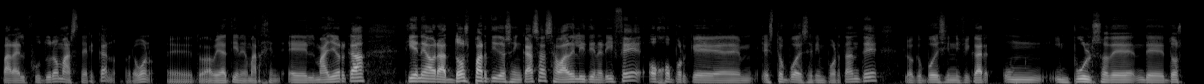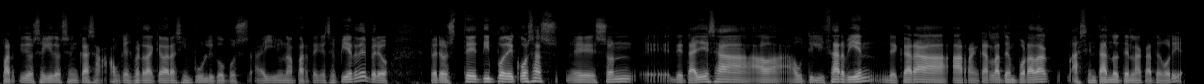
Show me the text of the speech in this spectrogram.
para el futuro más cercano. Pero bueno, eh, todavía tiene margen. El Mallorca tiene ahora dos partidos en casa, Sabadell y Tenerife. Ojo porque eh, esto puede ser importante, lo que puede significar un impulso de, dos partidos seguidos en casa, aunque es verdad que ahora sin público pues hay una parte que se pierde, pero, pero este tipo de cosas eh, son detalles a, utilizar bien de cara a arrancar la temporada asentándote en la categoría.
